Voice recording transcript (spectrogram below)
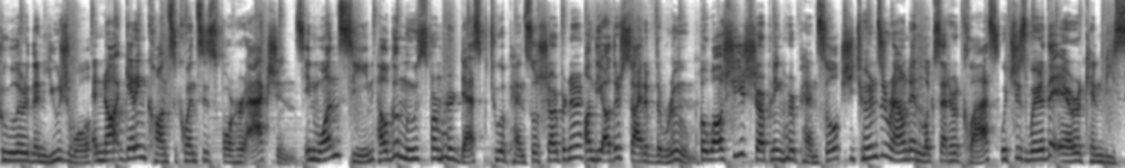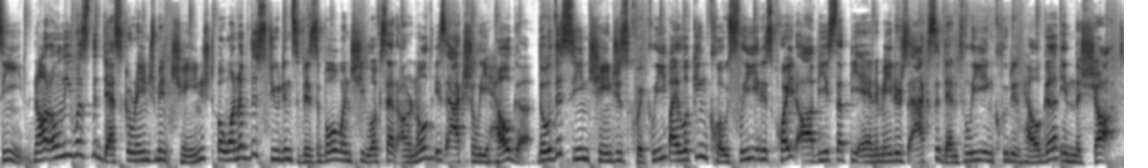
crueler than usual and not getting consequences for her actions. In one scene, Helga moves from her desk to a pencil sharpener on the other side of the room, but while she is sharpening her pencil, she turns around and looks at her class, which is where the error can be seen. Not only was the desk arrangement changed, but one of the students visible when she looks at Arnold is actually Helga. Though the scene changes quickly, by looking closely, it is quite obvious that the animators accidentally included Helga in the shot.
